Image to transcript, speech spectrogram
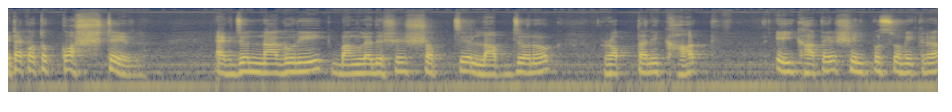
এটা কত কষ্টের। একজন নাগরিক বাংলাদেশের সবচেয়ে লাভজনক রপ্তানি খাত। এই খাতের শিল্প শ্রমিকরা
